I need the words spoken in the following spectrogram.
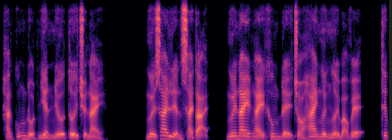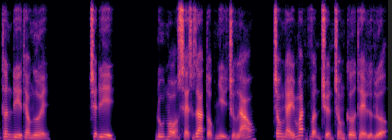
hắn cũng đột nhiên nhớ tới chuyện này. Người sai liền sai tại, ngươi nay ngày không để cho hai ngươi người bảo vệ, thiếp thân đi theo ngươi. Chết đi. Đủ mỏ xẹt gia tộc nhị trưởng lão, trong nháy mắt vận chuyển trong cơ thể lực lượng.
